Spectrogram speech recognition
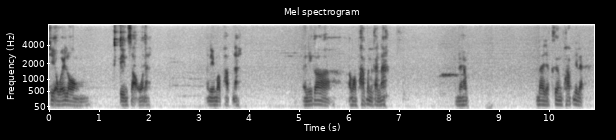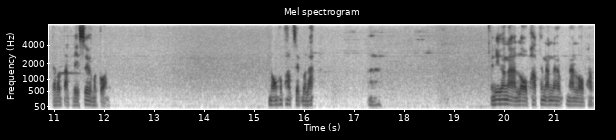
ที่เอาไว้รองตีนเสานะ อันนี้มาพับนะ อันนี้ก็เอามาพับเหมือนกันนะนะครับ ได้จากเครื่องพับนี่แหละ แต่เราตัดเลเซอร์มาก่อน น้องเขาพับเสร็จหมดละอันนี้ก็งานรอพับทั้งนั้นนะครับ งานรอพับ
